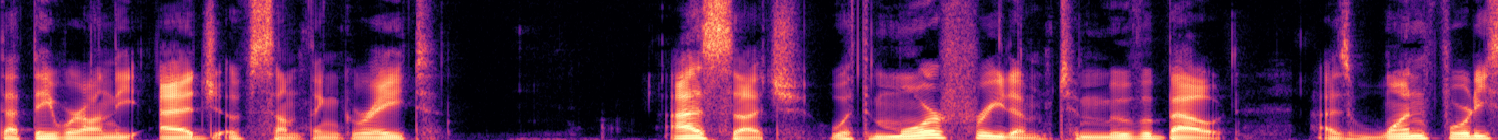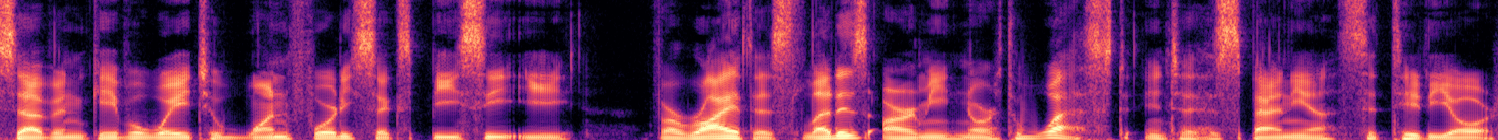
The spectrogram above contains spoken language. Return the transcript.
that they were on the edge of something great. As such, with more freedom to move about, as 147 gave way to 146 BCE, Viriathus led his army northwest into Hispania Citerior,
